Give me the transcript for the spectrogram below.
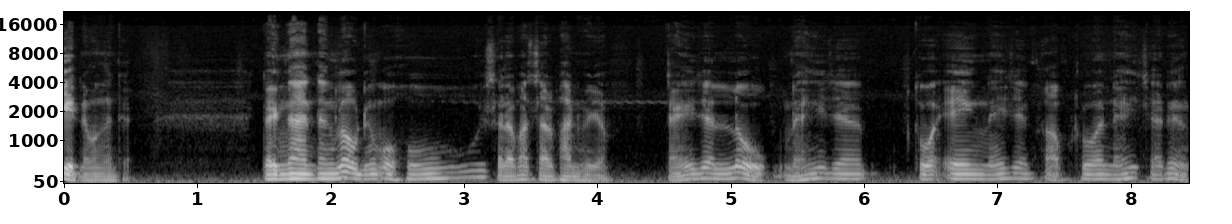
จิตนะว่างั้นเถอะแต่งานทางโลกนี่โอ้โหสารพัดสารพันคุณผู้ชมไหนจะลูกไหนจะตัวเองไหนจะครอบครัวไหนจะเรื่อง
